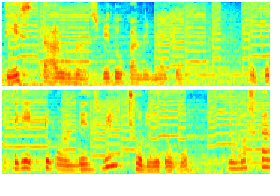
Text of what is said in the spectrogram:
টেস্ট দারুণ আসবে দোকানের মতো। ওপর থেকে একটু কনডেন্স মিল্ক ছড়িয়ে দেবো। নমস্কার।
